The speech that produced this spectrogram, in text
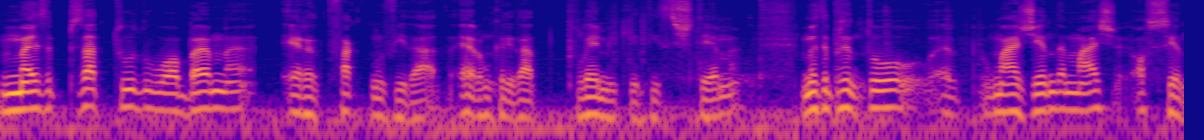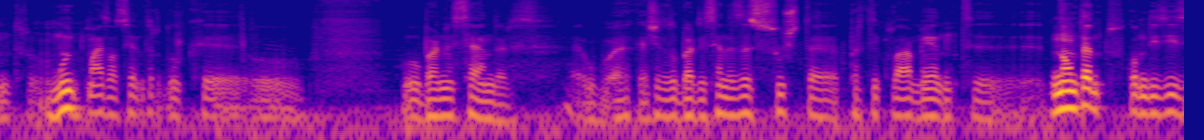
mas apesar de tudo, o Obama era de facto novidade, era um candidato polémico e antissistema, mas apresentou eh, uma agenda mais ao centro, muito mais ao centro do que o, o Bernie Sanders. A agenda do Bernie Sanders assusta particularmente, não tanto, como dizias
